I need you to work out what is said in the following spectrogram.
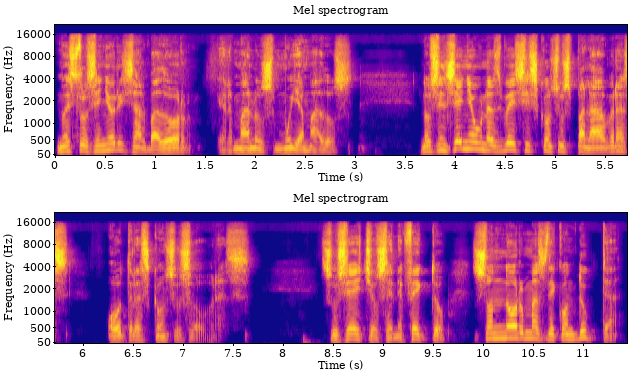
Nuestro Señor y Salvador, hermanos muy amados, nos enseña unas veces con sus palabras, otras con sus obras. Sus hechos, en efecto, son normas de conducta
